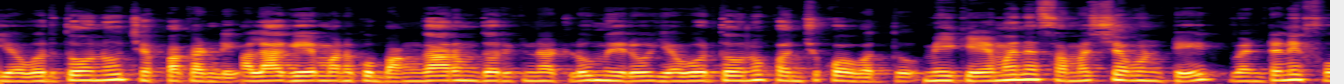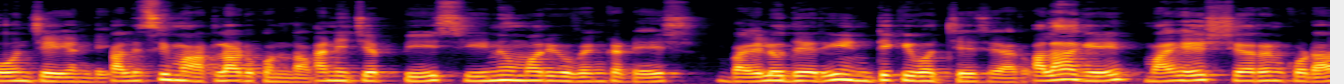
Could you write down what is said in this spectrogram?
ఎవరితోనూ చెప్పకండి. అలాగే మనకు బంగారం దొరికినట్లు మీరు ఎవరితోనూ పంచుకోవద్దు. మీకేమైనా సమస్య ఉంటే వెంటనే ఫోన్ చేయండి. కలిసి మాట్లాడుకుందాం అని చెప్పి సీను మరియు వెంకటేష్ బయలుదేరి ఇంటికి వచ్చి వచ్చేశారు. అలాగే మహేష్ చరణ్ కూడా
